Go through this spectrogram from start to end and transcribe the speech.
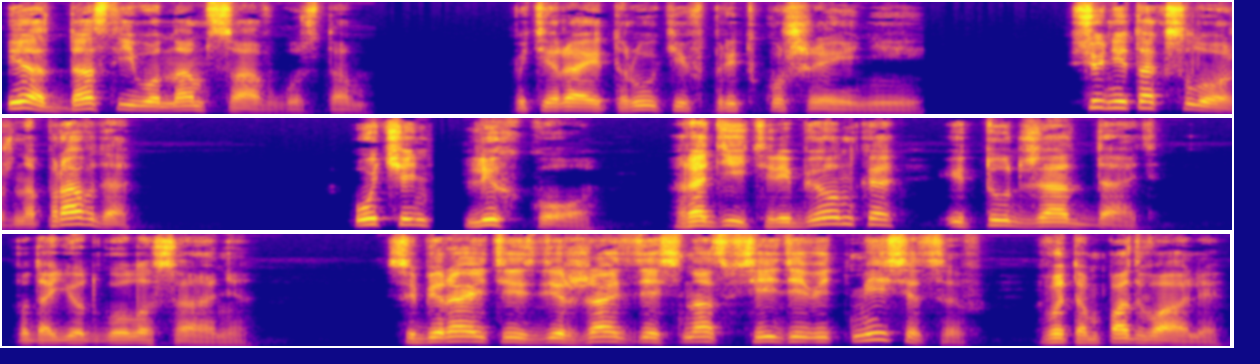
и отдаст его нам с Августом. Потирает руки в предвкушении. Все не так сложно, правда? Очень легко. Родить ребенка и тут же отдать, подает голос Аня. Собираетесь держать здесь нас все девять месяцев в этом подвале?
